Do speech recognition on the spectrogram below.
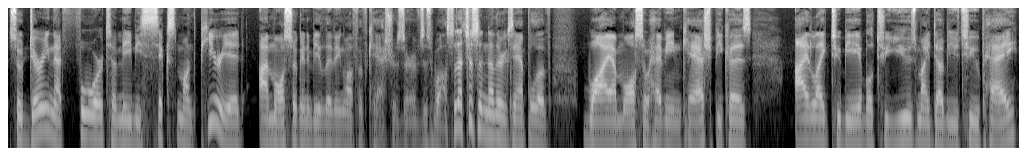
So during that four to maybe six month period, I'm also going to be living off of cash reserves as well. So that's just another example of why I'm also heavy in cash because I like to be able to use my W 2 pay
